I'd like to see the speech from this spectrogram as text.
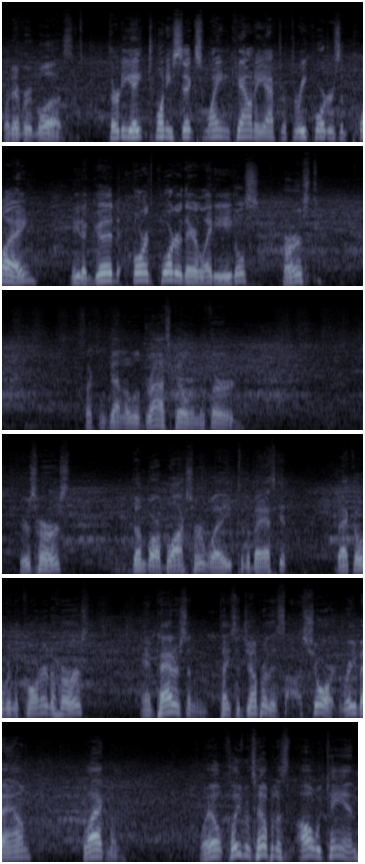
Whatever it was. 38 26 Wayne County after three quarters of play. Need a good fourth quarter there, Lady Eagles. Hurst. Looks like we've gotten a little dry spell in the third. Here's Hurst. Dunbar blocks her way to the basket. Back over in the corner to Hurst. And Patterson takes a jumper that's short. Rebound. Blackman. Well, Cleveland's helping us all we can.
